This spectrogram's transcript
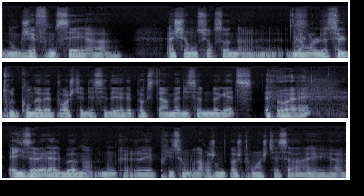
donc j'ai foncé à Chalon-sur-Saône. dans le seul truc qu'on avait pour acheter des CD à l'époque, c'était un Madison Nuggets. Ouais. Et ils avaient l'album. Donc, euh, j'avais pris sur mon argent de poche pour m'acheter ça. Et, euh,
